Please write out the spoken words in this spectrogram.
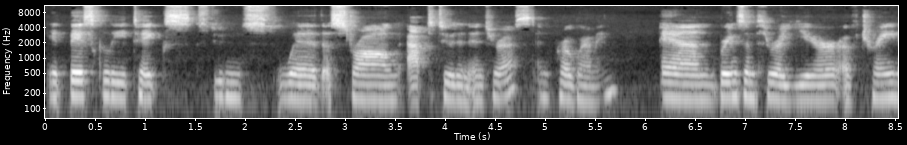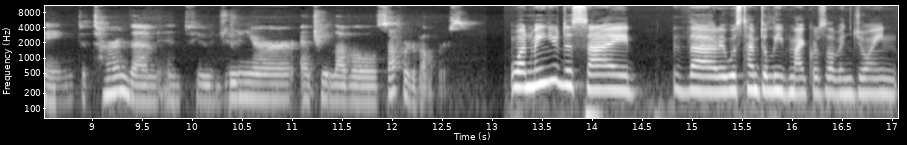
It basically takes students with a strong aptitude and interest in programming and brings them through a year of training to turn them into junior entry level software developers. What made you decide that it was time to leave Microsoft and join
